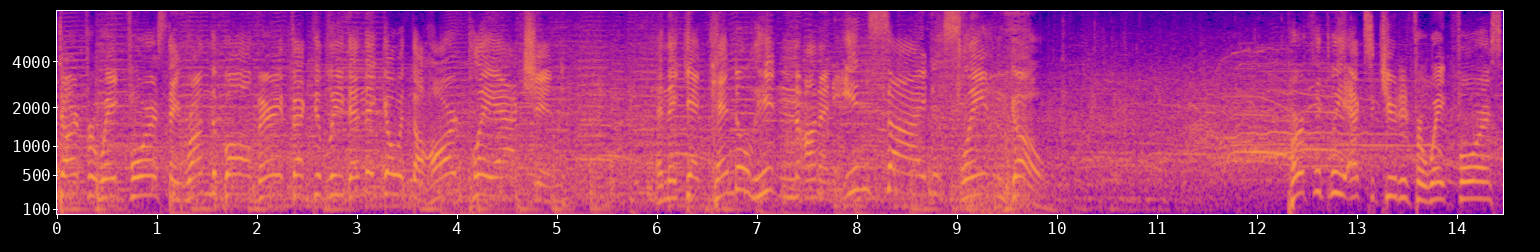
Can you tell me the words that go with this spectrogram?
Start for Wake Forest. They run the ball very effectively. Then they go with the hard play action. And they get Kendall Hinton on an inside slant and go. Perfectly executed for Wake Forest.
